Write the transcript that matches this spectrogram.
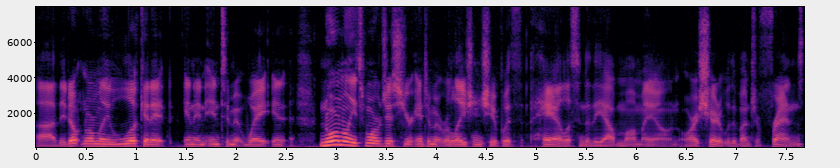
Uh, they don't normally look at it in an intimate way. In, normally, it's more just your intimate relationship with, hey, I listened to the album on my own, or I shared it with a bunch of friends.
